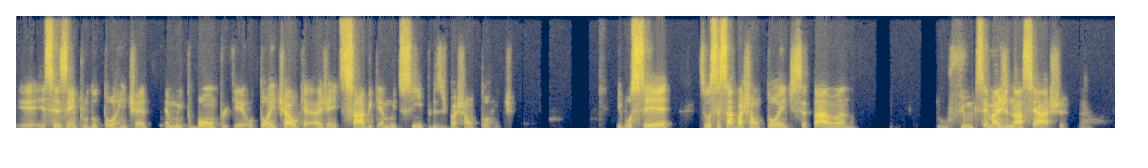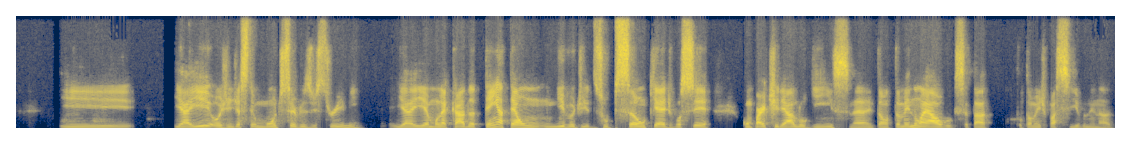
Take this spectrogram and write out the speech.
esse exemplo do torrent é, é muito bom, porque o torrent é algo que a gente sabe que é muito simples de baixar um torrent. E você, se você sabe baixar um torrent, você tá, mano, o filme que você imaginar, você acha. E, e aí, hoje em dia, você tem um monte de serviços de streaming e aí a molecada tem até um, um nível de disrupção que é de você compartilhar logins, né? Então também não é algo que você está totalmente passivo nem nada.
